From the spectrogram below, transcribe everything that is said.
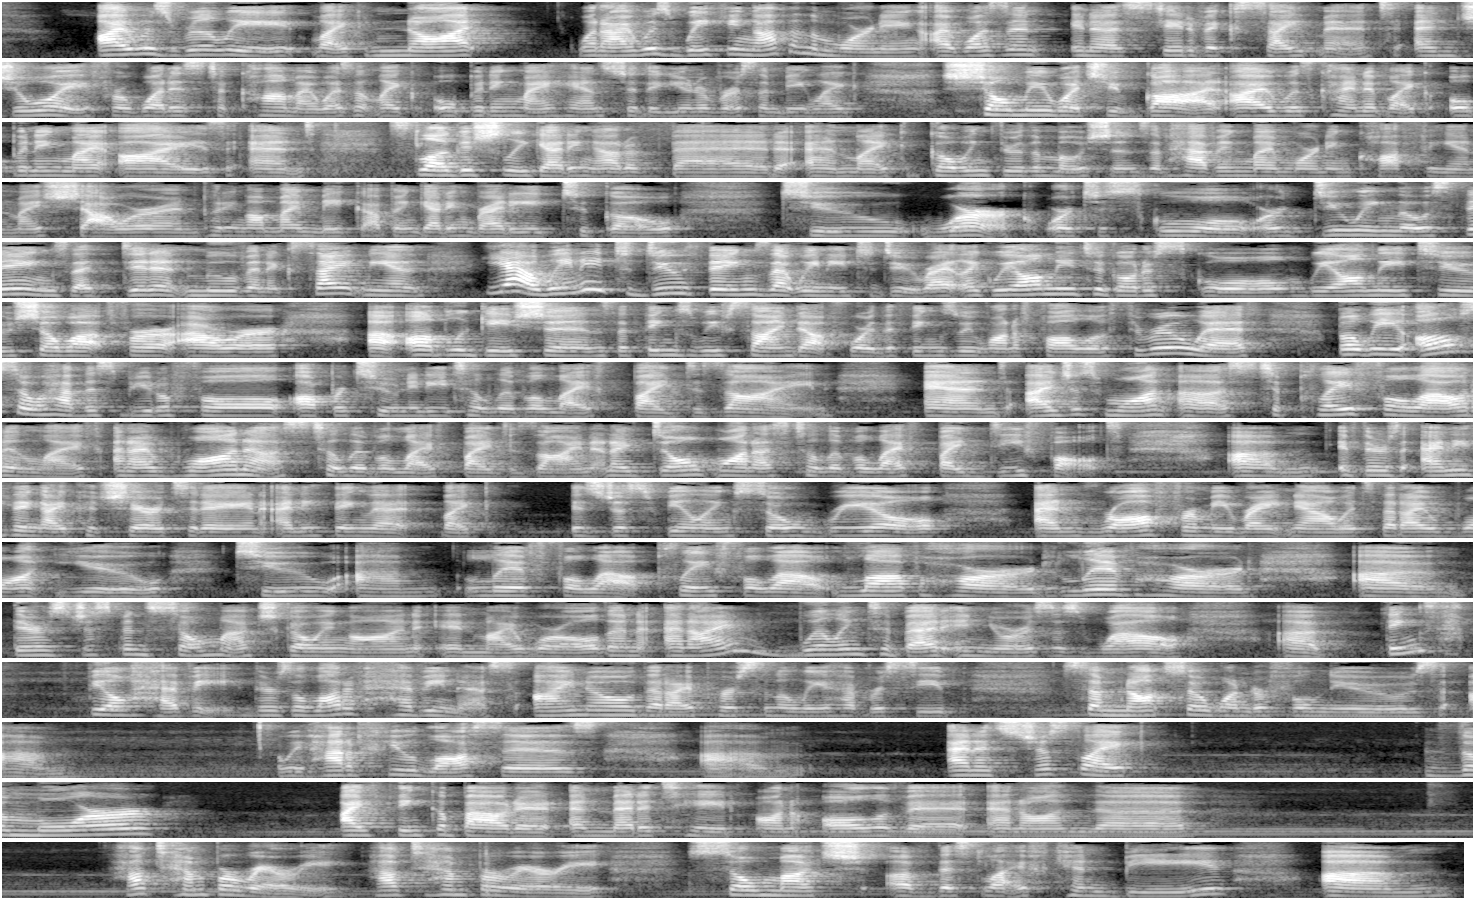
I was really like not, when I was waking up in the morning, I wasn't in a state of excitement and joy for what is to come. I wasn't like opening my hands to the universe and being like, show me what you've got. I was kind of like opening my eyes and sluggishly getting out of bed and like going through the motions of having my morning coffee and my shower and putting on my makeup and getting ready to go to work or to school or doing those things that didn't move and excite me. And yeah, we need to do things that we need to do, right? Like we all need to go to school. We all need to show up for our uh, obligations, the things we've signed up for, the things we want to follow through with. But we also have this beautiful opportunity to live a life by design. And I just want us to play full out in life. And I want us to live a life by design. And I don't want us to live a life by default. Um, if there's anything I could share today and anything that like is just feeling so real and raw for me right now, it's that I want you to um, live full out, play full out, love hard, live hard. Um, there's just been so much going on in my world, and, and I'm willing to bet in yours as well. Uh, things feel heavy. There's a lot of heaviness. I know that I personally have received some not so wonderful news. Um, we've had a few losses. Um, and it's just like the more I think about it and meditate on all of it and on the how temporary, how temporary so much of this life can be. Um,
